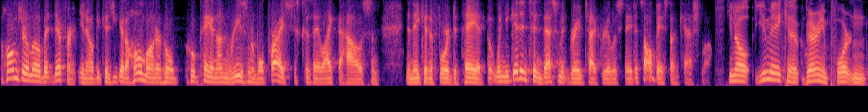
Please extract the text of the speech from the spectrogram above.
homes are a little bit different you know because you get a homeowner who'll who'll pay an unreasonable price just because they like the house and and they can afford to pay it but when you get into investment grade type real estate it's all based on cash flow You know, you make a very important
